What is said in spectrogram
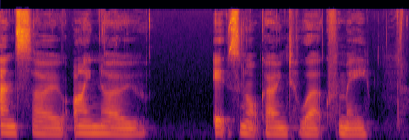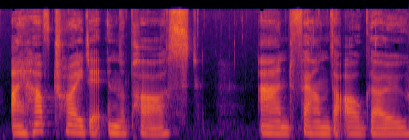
and so I know it's not going to work for me. I have tried it in the past and found that I'll go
